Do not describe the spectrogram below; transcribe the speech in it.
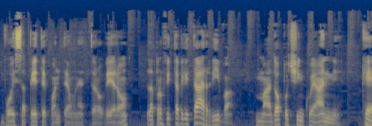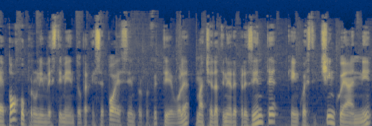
Voi sapete quant'è un ettaro, vero? La profittabilità arriva, ma dopo 5 anni, che è poco per un investimento perché se poi è sempre profittevole, ma c'è da tenere presente che in questi 5 anni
